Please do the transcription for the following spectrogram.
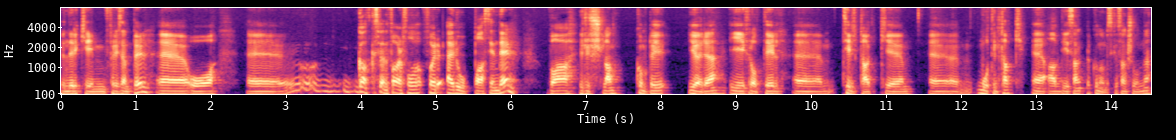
under Krim, f.eks. Uh, og Eh, ganske spennende for, for, for Europa sin del hva Russland kommer til å gjøre i forhold til eh, tiltak, eh, mottiltak eh, av de økonomiske sanksjonene.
